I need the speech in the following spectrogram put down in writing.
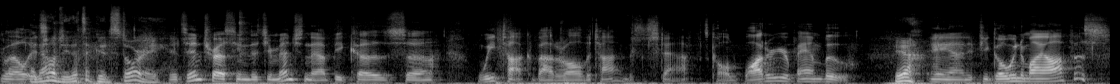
Well, analogy. That's a good story. It's interesting that you mention that because uh, we talk about it all the time as a staff. It's called water your bamboo. Yeah, And if you go into my office,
